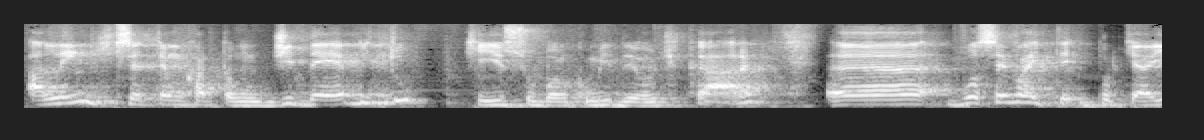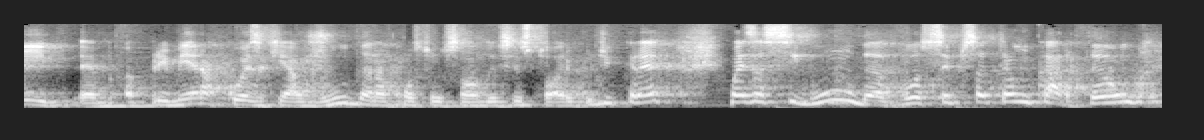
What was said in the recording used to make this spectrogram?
além de você ter um cartão de débito, que isso o banco me deu de cara, uh, você vai ter, porque aí é a primeira coisa que ajuda na construção desse histórico de crédito, mas a segunda, você precisa ter um cartão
